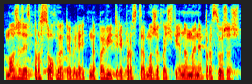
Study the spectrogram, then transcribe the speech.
може десь просохнути, блядь, на повітрі просто, може хоч феном мене просушиш.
